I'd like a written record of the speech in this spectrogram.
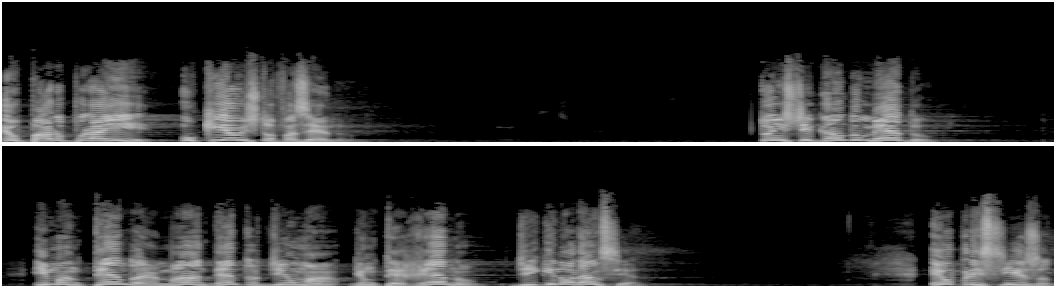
eu paro por aí. O que eu estou fazendo? Estou instigando medo e mantendo a irmã dentro de, uma, de um terreno de ignorância. Eu preciso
